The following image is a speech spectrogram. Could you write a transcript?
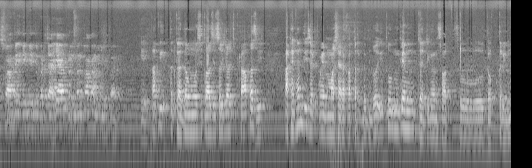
suatu individu percaya belum tentu akan menyebar. Oke, tapi tergantung situasi sosial seperti apa sih. Kadang kan di segmen masyarakat tertentu itu mungkin jadikan suatu doktrin.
